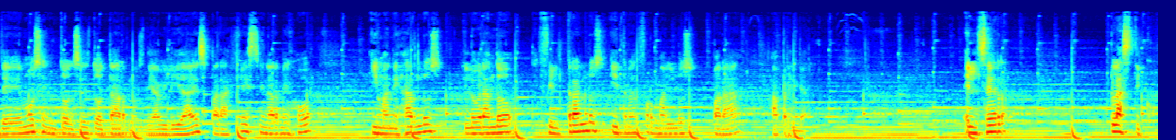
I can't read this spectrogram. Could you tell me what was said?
debemos entonces dotarnos de habilidades para gestionar mejor y manejarlos, logrando filtrarlos y transformarlos para aprender. El ser plástico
